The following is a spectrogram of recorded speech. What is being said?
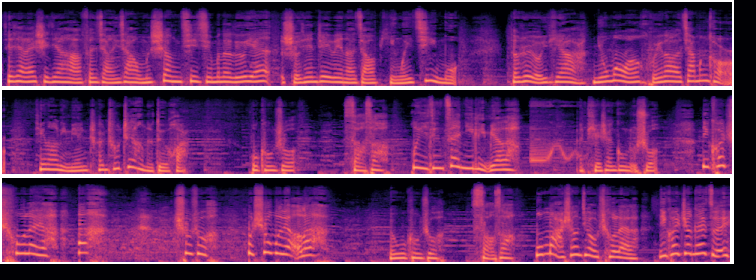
接下来时间哈，分享一下我们上期节目的留言。首先这位呢叫品味寂寞。他说：“有一天啊，牛魔王回到了家门口，听到里面传出这样的对话。悟空说：‘嫂嫂，我已经在你里面了。’啊，铁扇公主说：‘你快出来呀！啊，叔叔，我受不了了。’那悟空说：‘嫂嫂，我马上就要出来了，你快张开嘴。’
